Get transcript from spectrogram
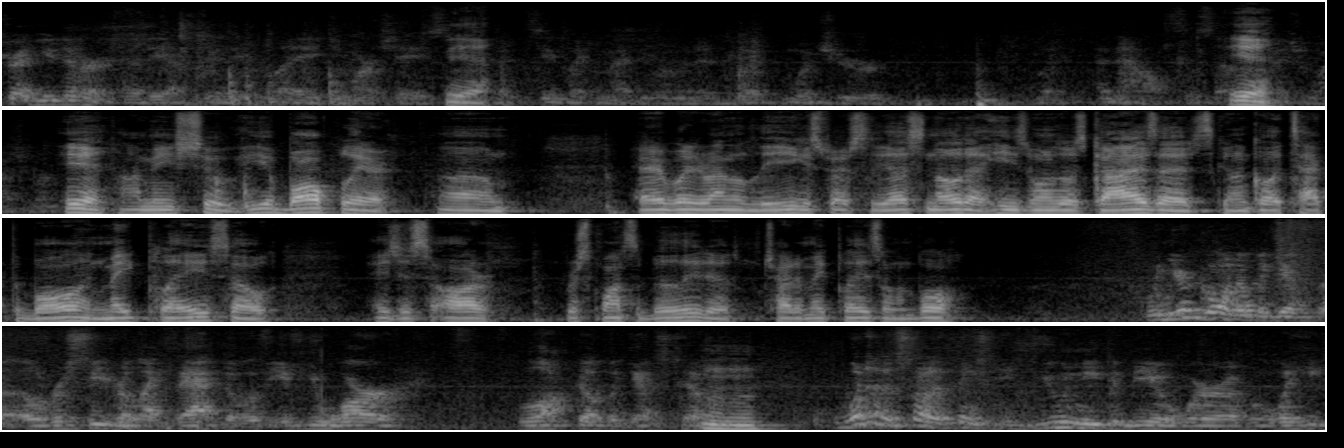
Trent, you never had the opportunity to play Ja'Marr Chase. Yeah. It seems like you might be limited. What, what's your like, analysis of Yeah, it as you watch him yeah. I mean, shoot, he a ball player. Um, everybody around the league, especially us, know that he's one of those guys that's going to go attack the ball and make plays. So it's just our responsibility to try to make plays on the ball. When you're going up against a a receiver like that, though, if, if you are locked up against him, Mhm. what are the sort of things that you need to be aware of, what he,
